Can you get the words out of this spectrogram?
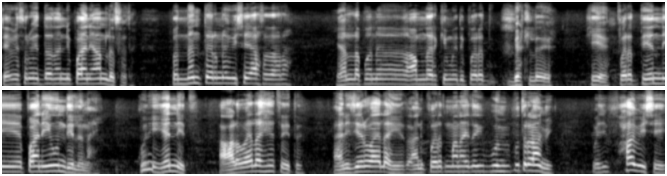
त्यावेळेस रोहितदादांनी पाणी आणलंच होतं. पण नंतरनं विषय असा झाला ह्यांना पण आमदारकीमध्ये परत भेटलं हे परत यांनी पाणी येऊन दिलं नाही. कोणी? यांनीच आडवायला हेच येतं आणि जिरवायला हेच. आणि परत म्हणायचं की भूमिपुत्र आम्ही. म्हणजे हा विषय.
